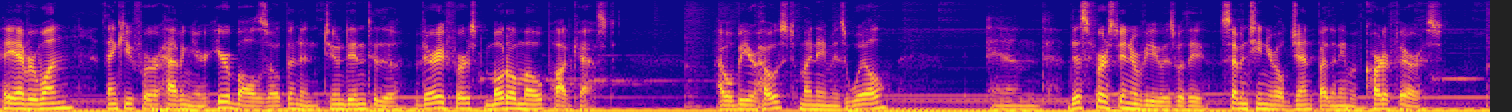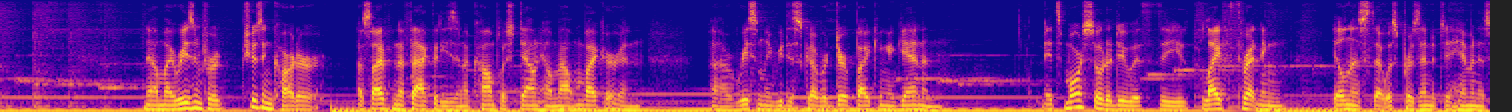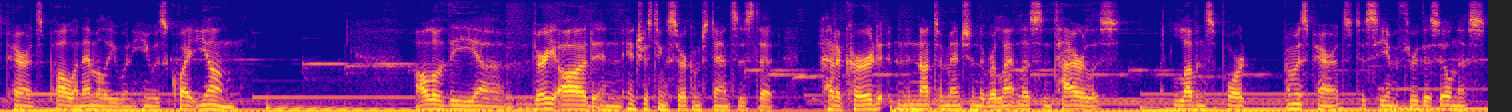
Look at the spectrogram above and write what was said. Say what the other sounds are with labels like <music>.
Hey everyone, thank you for having your earballs open and tuned in to the very first Moto Mo podcast. I will be your host. My name is Will, and this first interview is with a 17 year old gent by the name of Carter Ferris. Now, my reason for choosing Carter, aside from the fact that he's an accomplished downhill mountain biker and uh, recently rediscovered dirt biking again, and it's more so to do with the life threatening illness that was presented to him and his parents, Paul and Emily, when he was quite young. All of the uh, very odd and interesting circumstances that had occurred, not to mention the relentless and tireless love and support from his parents to see him through this illness.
